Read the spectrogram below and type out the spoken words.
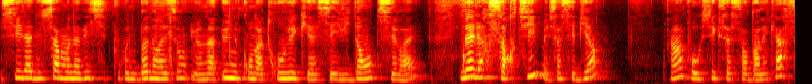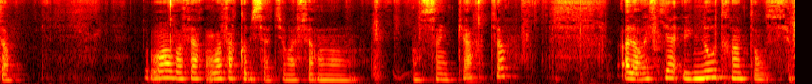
s'il a dit ça, à mon avis, c'est pour une bonne raison. Il y en a une qu'on a trouvée qui est assez évidente, c'est vrai. Mais elle est ressortie, mais ça, c'est bien. Il hein, faut aussi que ça sorte dans les cartes. on, va faire, on va faire comme ça. Tiens, on va faire en, 5 cartes. Alors, est-ce qu'il y a une autre intention?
